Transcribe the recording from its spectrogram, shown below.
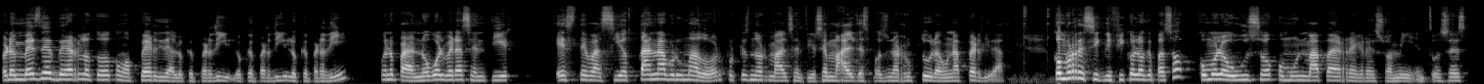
Pero en vez de verlo todo como pérdida, lo que perdí, lo que perdí, lo que perdí, bueno, para no volver a sentir este vacío tan abrumador, porque es normal sentirse mal después de una ruptura, una pérdida. ¿Cómo resignifico lo que pasó? ¿Cómo lo uso como un mapa de regreso a mí? Entonces,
